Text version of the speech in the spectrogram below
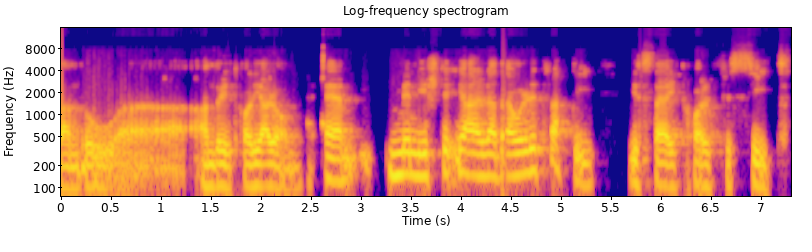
għandu eh, għandu jidħol jarom. Min jixtieq jara daw ir-ritratti jista' jidħol fis-sit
